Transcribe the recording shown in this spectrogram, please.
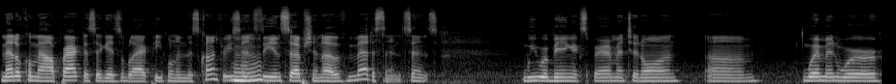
medical malpractice against black people in this country Mm-hmm. since the inception of medicine, since we were being experimented on, um, women were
